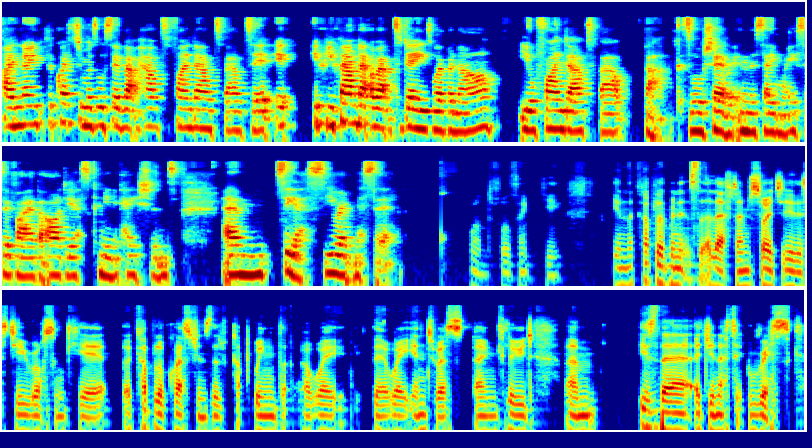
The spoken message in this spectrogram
I know the question was also about how to find out about it. it if you found out about today's webinar, you'll find out about that because we'll share it in the same way. So via the RDS communications. Um, so yes, you won't miss it. Wonderful, thank you. In the couple of minutes that are left, I'm sorry to do this to you, Ross and Keir. A couple of questions that have winged away, their way into us include, um, is there a genetic risk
